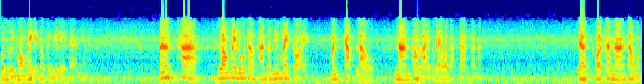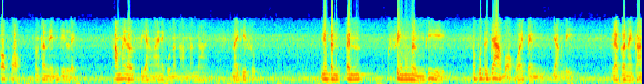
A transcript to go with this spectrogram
คนอื่นมองไม่เห็นว่าเป็นกิเลสแล้วเนี่ยนั้นถ้าเราไม่รู้เท่าทานตัวนี้ไม่ปล่อย มันจับเรานานเท่าไหร่ก็แปลว่าดักดานเท่านั้น แล้วพอท่านนานเข้ามันก็พอกมันสนิมกินเหล็กทำให้เราเสียหายในคุณธรรมนั้นได้ ในที่สุด นี่เป็นเป็น สิ่งหนึ่งที่พระพุทธเจ้าบอกไว้เป็นอย่างดี แล้วก็ในการ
